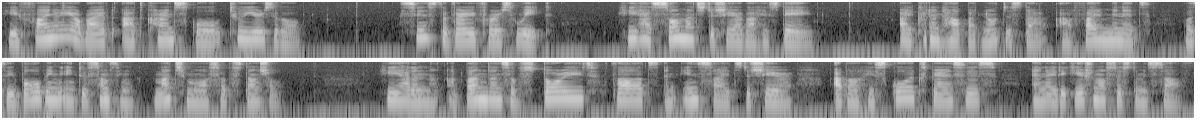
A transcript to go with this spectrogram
He finally arrived at current school two years ago. Since the very first week, he has so much to share about his day. I couldn't help but notice that our five minutes was evolving into something much more substantial. He had an abundance of stories, thoughts, and insights to share about his school experiences and educational system itself.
